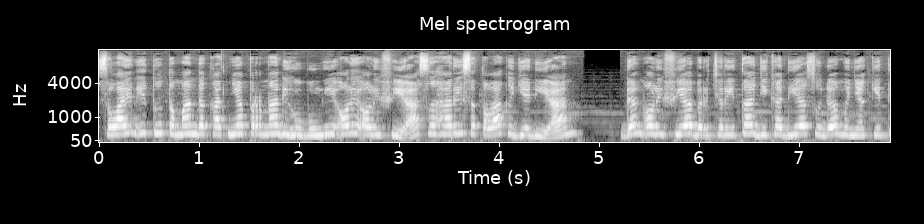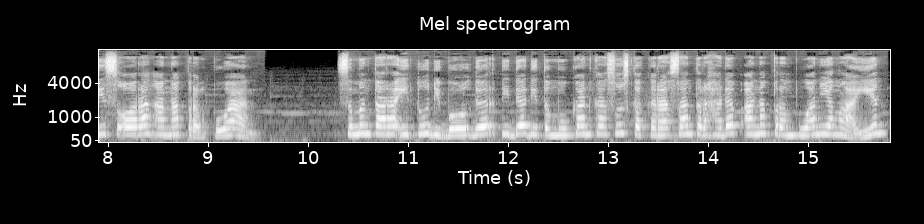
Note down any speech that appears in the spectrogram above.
Selain itu, teman dekatnya pernah dihubungi oleh Olivia sehari setelah kejadian, dan Olivia bercerita jika dia sudah menyakiti seorang anak perempuan. Sementara itu, di Boulder tidak ditemukan kasus kekerasan terhadap anak perempuan yang lain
